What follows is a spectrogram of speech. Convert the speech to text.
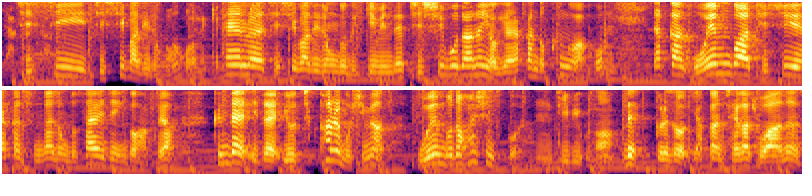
약간 GC, GC 바디 정도? 어, 그런 느낌? 테일러의 GC 바디 정도 느낌인데 GC보다는 여기가 약간 더 큰 것 같고 약간 OM과 GC의 약간 중간 정도 사이즈인 것 같고요. 근데 이제 이 측판을 보시면 OM보다 훨씬 두꺼워요. 음, DB구나. 네, 그래서 약간 제가 좋아하는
